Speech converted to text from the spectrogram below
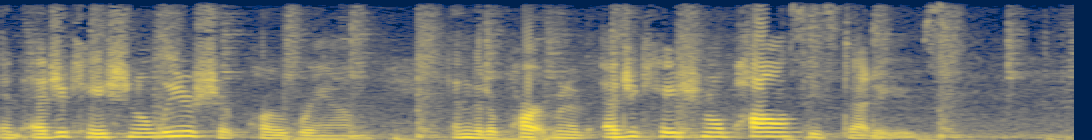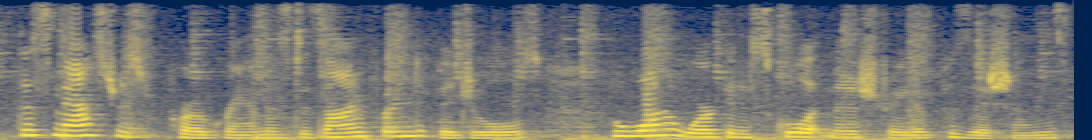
in Educational Leadership program in the Department of Educational Policy Studies. This master's program is designed for individuals who want to work in school administrative positions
